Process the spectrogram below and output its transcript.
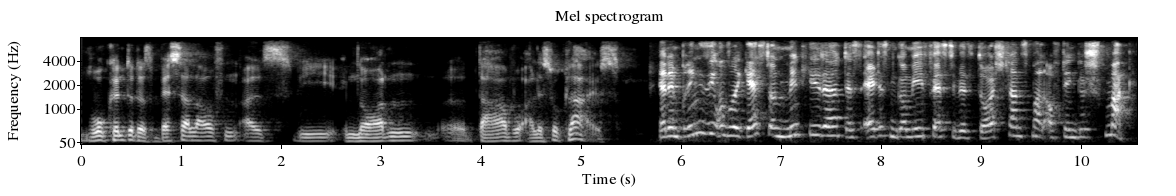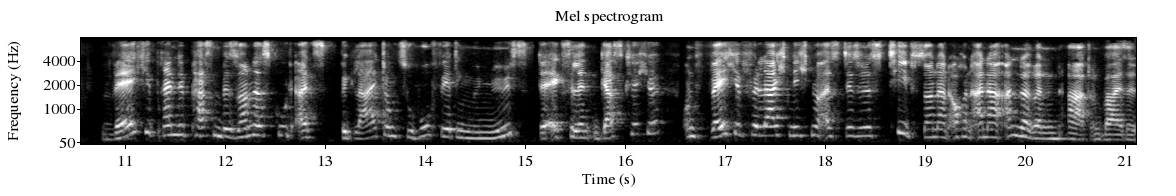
Wo könnte das besser laufen als wie im Norden, äh, da wo alles so klar ist? Ja, dann bringen Sie unsere Gäste und Mitglieder des ältesten Gourmet-Festivals Deutschlands mal auf den Geschmack. Welche Brände passen besonders gut als Begleitung zu hochwertigen Menüs der exzellenten Gastküche und welche vielleicht nicht nur als Digestiv, sondern auch in einer anderen Art und Weise?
